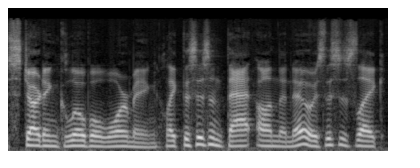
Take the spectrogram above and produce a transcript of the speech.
starting global warming. Like this isn't that on the nose. This is like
